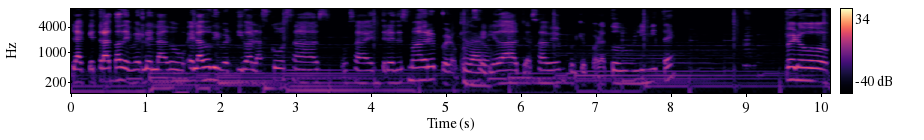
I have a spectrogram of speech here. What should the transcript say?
la que trata de verle el lado, el lado divertido a las cosas, o sea, entre desmadre, pero con Claro. seriedad, ya saben, porque para todo un límite. Pero,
